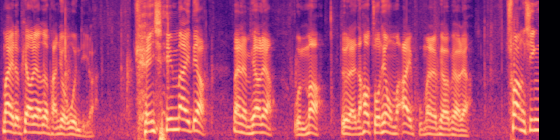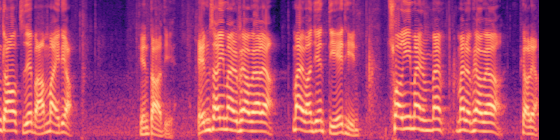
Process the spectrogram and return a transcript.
卖的漂亮，这盘就有问题了。全新卖掉，卖的很漂亮，稳茂，对不对？然后昨天我们爱普卖的漂不漂亮？创新高，直接把它卖掉，今天大跌。M 三一卖的漂不漂亮？卖完今天跌停。创意卖的卖卖的漂不漂亮？漂亮，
